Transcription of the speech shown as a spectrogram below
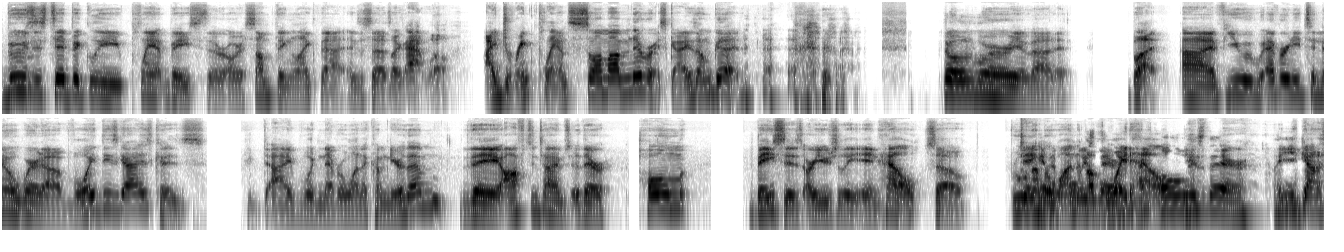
booze is typically plant based or, or something like that. And so it's like, ah, well, I drink plants, so I'm omnivorous, guys. I'm good. Don't worry about it. But uh, if you ever need to know where to avoid these guys, because I would never want to come near them, they oftentimes are their home bases are usually in hell. So rule Dang number I'm one: always there. avoid I'm hell. always there. You gotta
